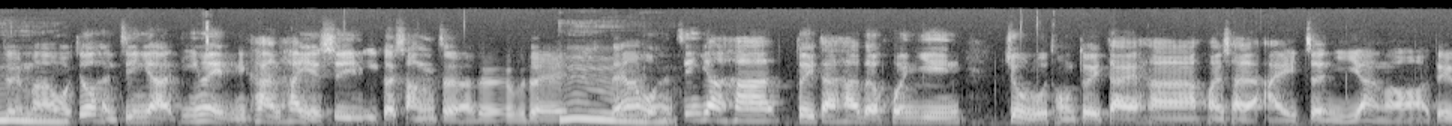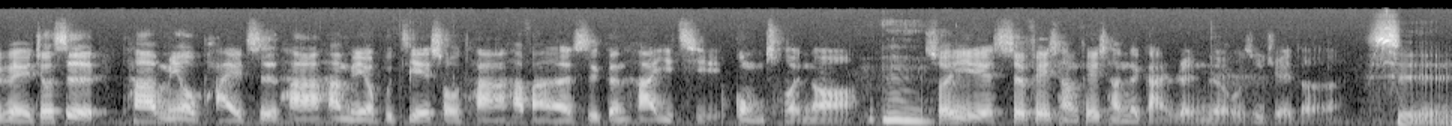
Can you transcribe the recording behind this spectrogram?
对吗？我就很惊讶，因为你看他也是一个伤者，对不对？嗯，然后我很惊讶他对待他的婚姻。就如同对待他患上了癌症一样哦，对不对？就是他没有排斥他，他没有不接受他，他反而是跟他一起共存哦。嗯，所以是非常非常的感人的，我是觉得。是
